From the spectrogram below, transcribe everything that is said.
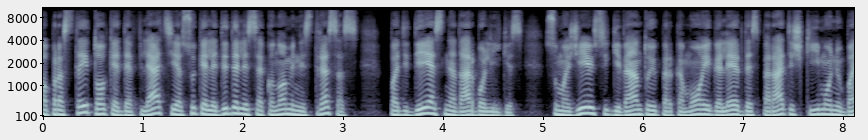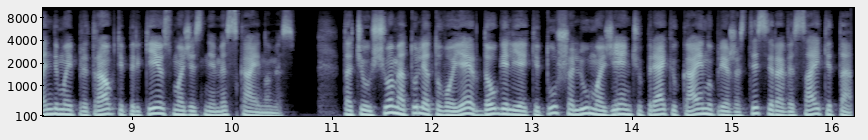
Paprastai tokią defliaciją sukelia didelis ekonominis stresas, padidėjęs nedarbo lygis, sumažėjusi gyventojų perkamoji galia ir desperatiški įmonių bandymai pritraukti pirkėjus mažesnėmis kainomis. Tačiau šiuo metu Lietuvoje ir daugelie kitų šalių mažėjančių prekių kainų priežastis yra visai kita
